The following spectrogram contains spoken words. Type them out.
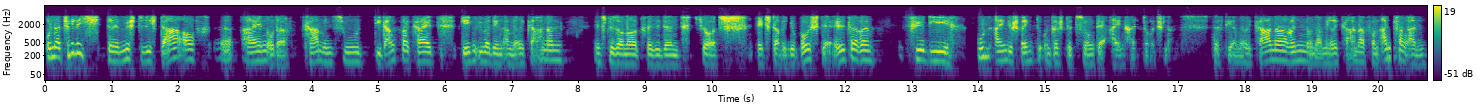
Und natürlich äh, mischte sich da auch äh, ein oder kam hinzu die Dankbarkeit gegenüber den Amerikanern, insbesondere Präsident George H.W. Bush, der Ältere, für die uneingeschränkte Unterstützung der Einheit Deutschlands dass die Amerikanerinnen und Amerikaner von Anfang an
